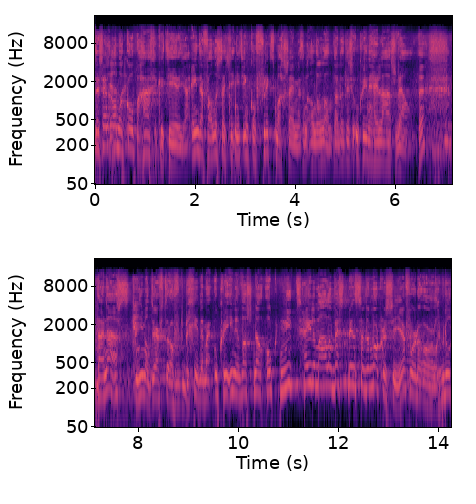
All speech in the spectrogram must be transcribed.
Er zijn allemaal maar. Kopenhagen-criteria. Eén daarvan is dat je niet in conflict mag zijn met een ander land. Nou, dat is Oekraïne helaas wel. Hè? Daarnaast, niemand durft erover te beginnen... maar Oekraïne was nou ook niet helemaal een Westminster democracy hè, voor de oorlog. Ik bedoel,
